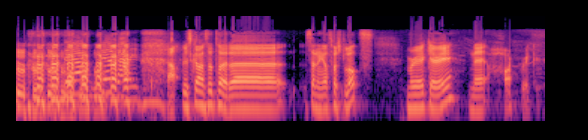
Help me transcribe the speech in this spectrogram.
det er, det er deg. Ja, Vi skal uansett høre sendingas første låt, Maria Carey med 'Heartbreaker'.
